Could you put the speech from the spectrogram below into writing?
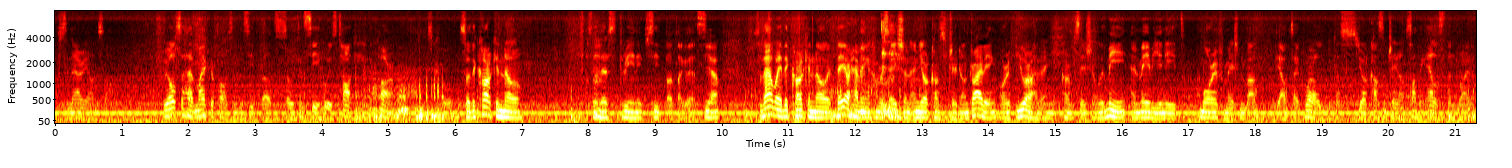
of scenario and so on. We also have microphones in the seat belts, so we can see who is talking in the car. That's cool. So the car can know. So there's three in each seat belt like this. Yeah. So that way the car can know if they are having a conversation and you're concentrated on driving, or if you are having a conversation with me and maybe you need more information about the outside world because you're concentrating on something else than driving.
